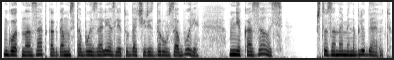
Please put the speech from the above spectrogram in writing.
Год назад, когда мы с тобой залезли туда через дыру в заборе, мне казалось, что за нами наблюдают.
